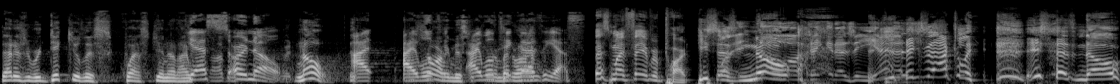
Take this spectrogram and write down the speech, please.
That is a ridiculous question, and I would Yes not- or no? No. I I I'm will sorry, take, Mr. I will Chairman, take but that I'm- as a yes. That's my favorite part. He says Well, no. I'll take it as a yes. exactly. He says no,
